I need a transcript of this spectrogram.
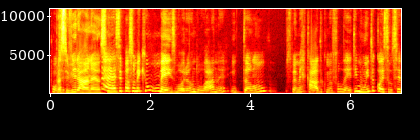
pô, Pra você se virar, né? Assim. é, você passou meio que um mês morando lá, né? Então, supermercado, como eu falei, tem muita coisa. Você,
